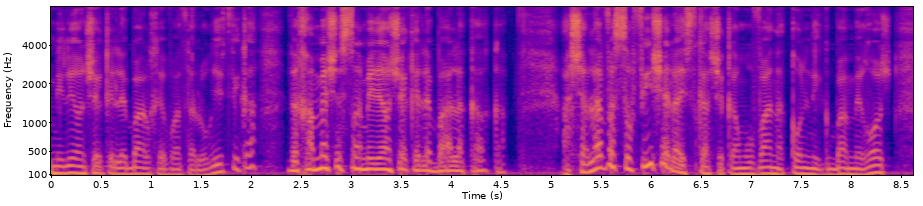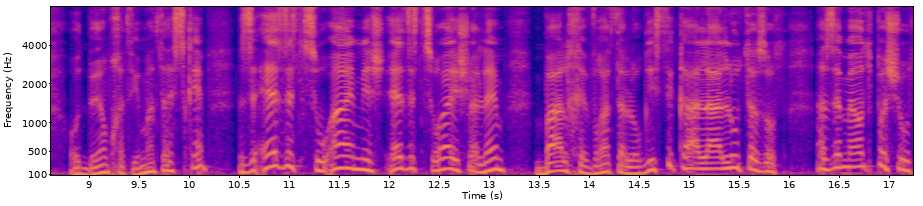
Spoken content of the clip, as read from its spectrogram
מיליון שקל לבעל חברת הלוגיסטיקה, ו-15 מיליון שקל לבעל הקרקע. השלב הסופי של העסקה, שכמובן הכל נקבע מראש, עוד ביום חתימת ההסכם, זה איזה תשואה, יש, איזה תשואה ישלם בעל חברת הלוגיסטיקה על העלות הזאת. אז זה מאוד פשוט.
